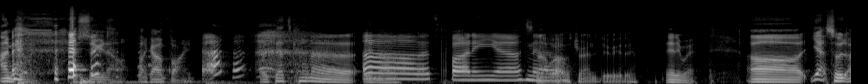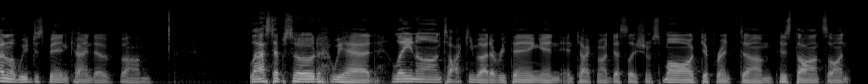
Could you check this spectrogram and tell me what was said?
I'm good. just so you know, like I'm fine." Like that's kind of you know. Oh, that's funny. Yeah. That's no. not what I was trying to do either. Anyway, uh, yeah. So I don't know. We've just been kind of. Um, last episode we had Lane on talking about everything and, and talking about Desolation of Smaug, different um, his thoughts on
